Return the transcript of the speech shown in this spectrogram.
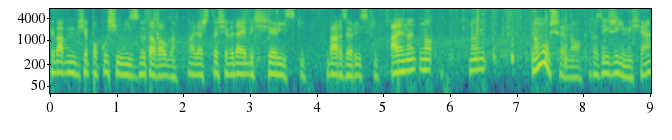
Chyba bym się pokusił i zlutował go. Chociaż to się wydaje być riski. Bardzo riski. Ale no, no, no, no muszę, no. Rozejrzyjmy się.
